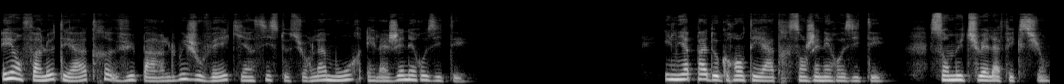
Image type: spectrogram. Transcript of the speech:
Et enfin le théâtre, vu par Louis Jouvet qui insiste sur l'amour et la générosité. Il n'y a pas de grand théâtre sans générosité, sans mutuelle affection.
